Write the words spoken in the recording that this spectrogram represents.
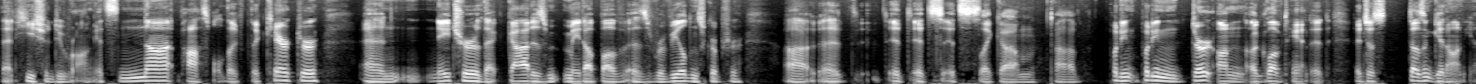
that he should do wrong. It's not possible. The, the character and nature that God is made up of, as revealed in Scripture, uh, it, it, it's it's like um, uh, putting putting dirt on a gloved hand. It it just doesn't get on you.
